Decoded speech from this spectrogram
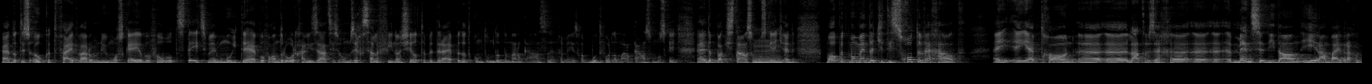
Dat is ook het feit waarom nu moskeeën bijvoorbeeld steeds meer moeite hebben of andere organisaties om zichzelf financieel te bedrijven. Dat komt omdat de Marokkaanse gemeenschap moet voor de Marokkaanse moskee en de Pakistaanse moskee. Mm maar op het moment dat je die schotten weghaalt en, je hebt gewoon, uh, uh, laten we zeggen, uh, mensen die dan hieraan bijdragen,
